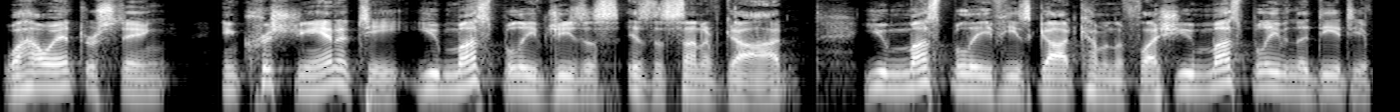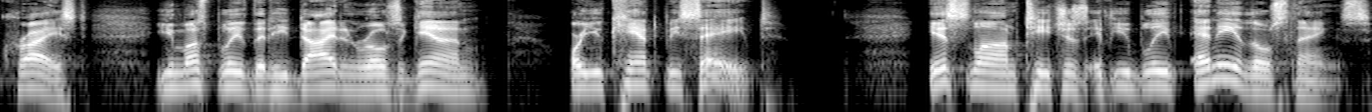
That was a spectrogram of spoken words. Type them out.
Well, how interesting. In Christianity, you must believe Jesus is the Son of God. You must believe he's God come in the flesh. You must believe in the deity of Christ. You must believe that he died and rose again, or you can't be saved. Islam teaches if you believe any of those things,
